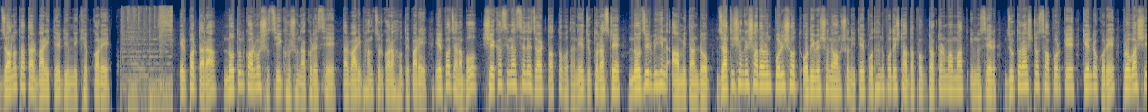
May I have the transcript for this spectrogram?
জনতা তার বাড়িতে ডিম নিক্ষেপ করে। এরপর তারা নতুন কর্মসূচি ঘোষণা করেছে। তার বাড়ি ভাঙচুর করা হতে পারে। এরপর জানাব, শেখ হাসিনার ছেলে জয়ের তত্ত্বাবধানে যুক্তরাষ্ট্রে নজিরবিহীন আওয়ামী তাণ্ডব। জাতিসংঘের সাধারণ পরিষদ অধিবেশনে অংশ নিতে প্রধান উপদেষ্টা অধ্যাপক ড. মোহাম্মদ ইউনুসের যুক্তরাষ্ট্র সফরকে কেন্দ্র করে প্রবাসী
